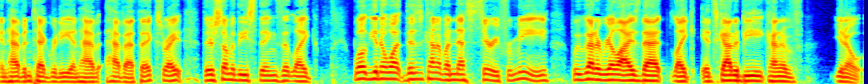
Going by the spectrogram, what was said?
and have integrity and have have ethics, right? There's some of these things that like, well, you know what? This is kind of unnecessary for me, but we've got to realize that like it's got to be kind of, you know,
